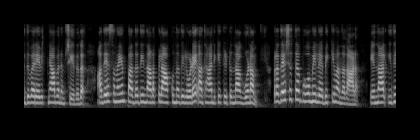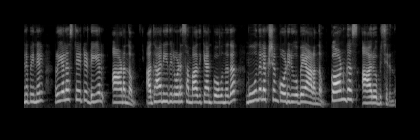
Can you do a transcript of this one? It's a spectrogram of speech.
ഇതുവരെ വിജ്ഞാപനം ചെയ്തത്. അതേസമയം പദ്ധതി നടപ്പിലാക്കുന്നതിലൂടെ അധാനിക്ക് കിട്ടുന്ന ഗുണം പ്രദേശത്ത് ഭൂമി ലഭിക്കുമെന്നതാണ്. എന്നാൽ ഇതിനു പിന്നിൽ റിയൽ എസ്റ്റേറ്റ് ഡീൽ ആണെന്നും അദാനി ഇതിലൂടെ സമ്പാദിക്കാൻ പോകുന്നത് മൂന്ന് ലക്ഷം കോടി രൂപയാണെന്നും കോൺഗ്രസ് ആരോപിച്ചിരുന്നു.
